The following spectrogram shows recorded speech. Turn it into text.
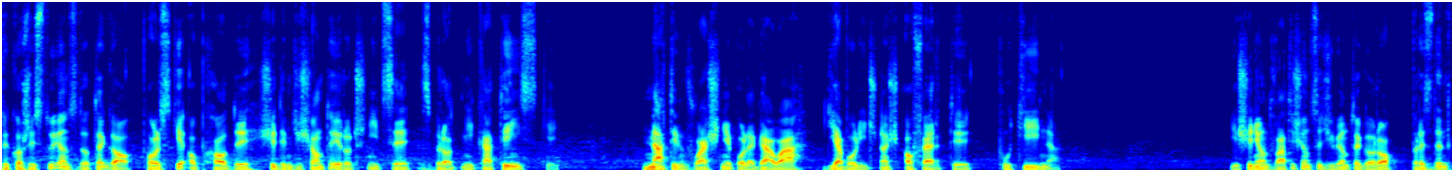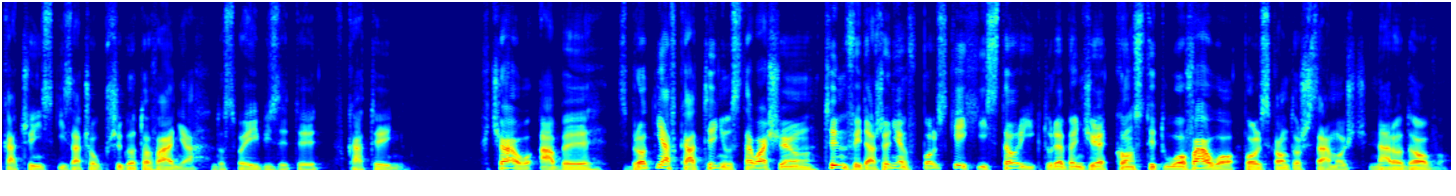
wykorzystując do tego polskie obchody 70. rocznicy zbrodni katyńskiej. Na tym właśnie polegała diaboliczność oferty Putina. Jesienią 2009 roku prezydent Kaczyński zaczął przygotowania do swojej wizyty w Katyniu. Chciał, aby zbrodnia w Katyniu stała się tym wydarzeniem w polskiej historii, które będzie konstytuowało polską tożsamość narodową.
